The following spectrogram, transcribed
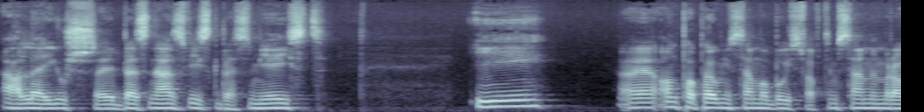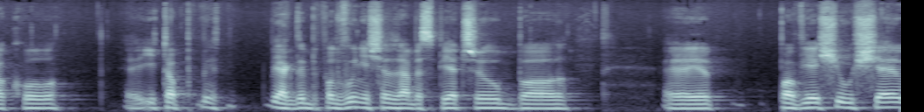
ale już e, bez nazwisk, bez miejsc. I on popełnił samobójstwo w tym samym roku i to jak gdyby podwójnie się zabezpieczył, bo powiesił się,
